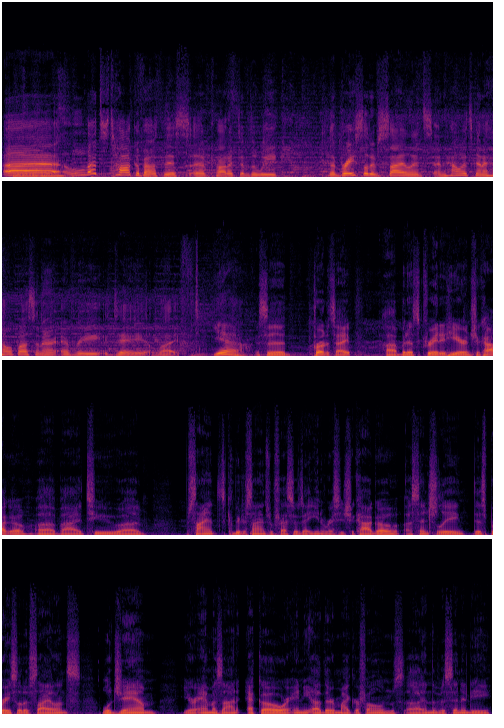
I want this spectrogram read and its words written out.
uh, let's talk about this uh, product of the week the bracelet of silence and how it's going to help us in our everyday life. Yeah, it's a prototype, uh, but it's created here in Chicago uh, by two uh, science, computer science professors at University of Chicago. Essentially, this bracelet of silence will jam your Amazon Echo or any other microphones uh, in the vicinity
